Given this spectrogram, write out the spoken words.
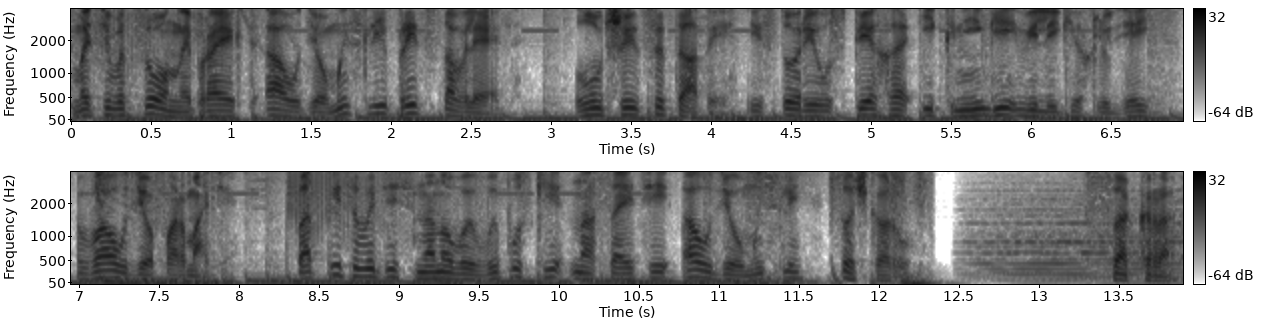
Мотивационный проект «Аудиомысли» представляет лучшие цитаты, истории успеха и книги великих людей в аудиоформате. Подписывайтесь на новые выпуски на сайте audiomысли.ру Сократ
